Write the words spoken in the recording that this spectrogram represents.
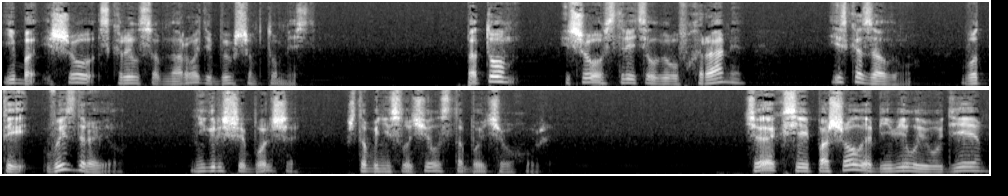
ибо Ишо скрылся в народе, бывшем в том месте. Потом Ишо встретил его в храме и сказал ему, вот ты выздоровел, не греши больше, чтобы не случилось с тобой чего хуже. Человек сей пошел и объявил иудеям,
